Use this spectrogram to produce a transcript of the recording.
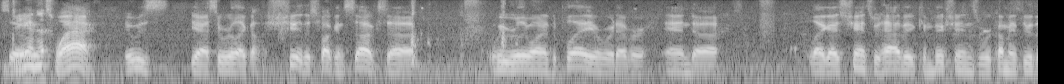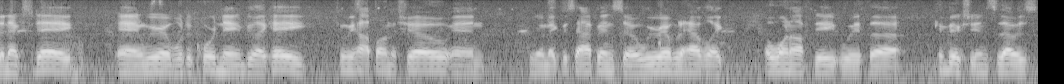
So Damn, that's whack. it was yeah. So we are like, oh shit, this fucking sucks. Uh, we really wanted to play or whatever. And uh, like as chance would have it, convictions were coming through the next day, and we were able to coordinate and be like, hey, can we hop on the show and you know make this happen? So we were able to have like a one-off date with uh, convictions. So that was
